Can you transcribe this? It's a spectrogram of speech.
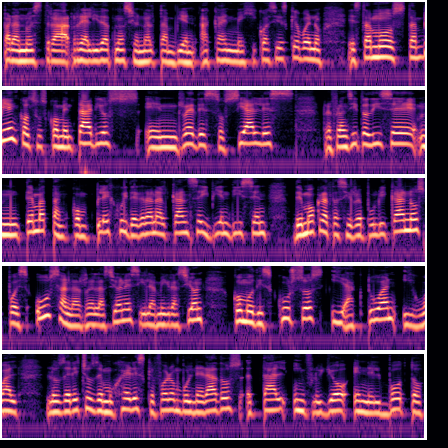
para nuestra realidad nacional también acá en México. Así es que bueno, estamos también con sus comentarios en redes sociales. Refrancito dice, mm, tema tan complejo y de gran alcance y bien dicen demócratas y republicanos pues usan las relaciones y la migración como discursos y actúan igual. Los derechos de mujeres que fueron vulnerados tal influyó en el voto.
